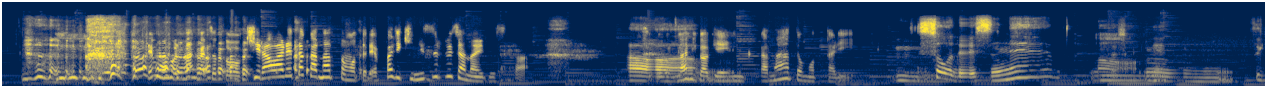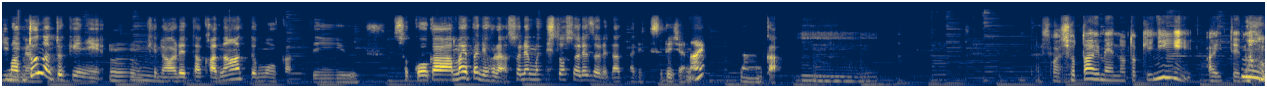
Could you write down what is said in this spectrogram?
でもなんかちょっと嫌われたかなと思ったらやっぱり気にするじゃないですか。あー。何が原因かなと思ったりうん。そうですね。まあ確かにね。うん。次まあ、どんな時に、うんうん嫌われたかなって思うかっていうそこが、まあ、やっぱりほらそれも人それぞれだったりするじゃない？なんか。うん。確かに。初対面の時に相手うの、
